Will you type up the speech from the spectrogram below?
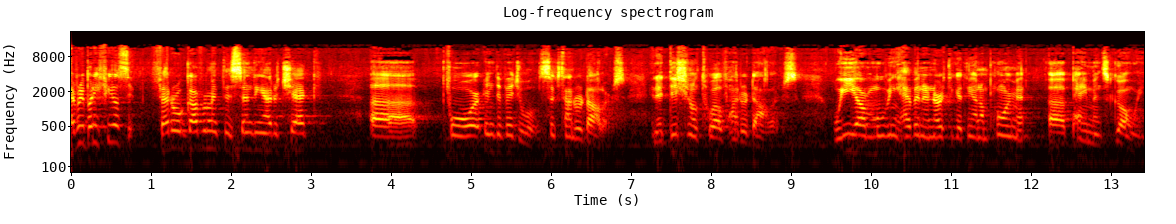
Everybody feels it. Federal government is sending out a check uh, for individuals, $600, an additional $1,200. We are moving heaven and earth to get the unemployment uh, payments going.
